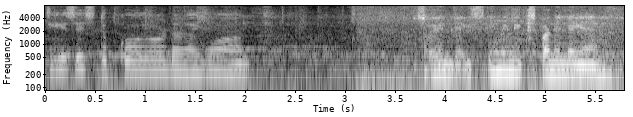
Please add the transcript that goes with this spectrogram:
This is the color that I want. So, ayun guys, imimix pa nila yan.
